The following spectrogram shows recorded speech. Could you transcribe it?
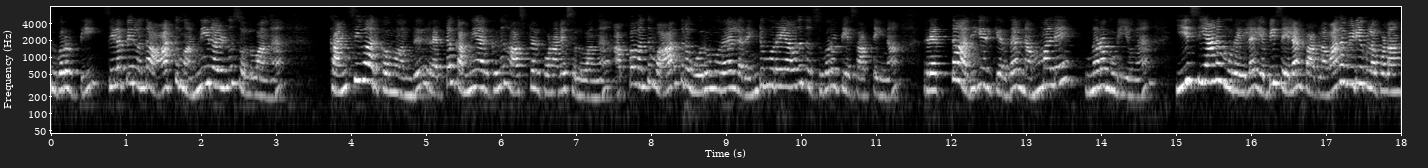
சுவரொட்டி சில பேர் வந்து ஆட்டு மண்ணீரல்னு சொல்லுவாங்க. கன்சீவா இருக்கவங்க வந்து ரத்தம் கம்மியா இருக்குன்னு ஹாஸ்பிட்டல் போனாலே சொல்லுவாங்க. அப்ப வந்து வாரத்துல ஒரு முறை இல்ல ரெண்டு முறையாவது இந்த சுவரொட்டியை சாப்பிட்டீங்கன்னா ரத்தம் அதிகரிக்கிறத நம்மளே உணர முடியுங்க. ஈஸியான முறையில் எப்படி செய்யலாம்னு பார்க்கலாம். வாங்க வீடியோக்குள்ளே போகலாம்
